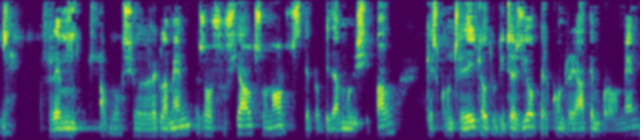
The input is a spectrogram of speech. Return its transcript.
Bé, Farem aprovació del reglament. Els horts socials són horts de propietat municipal que es concedeix l'autorització per conrear temporalment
